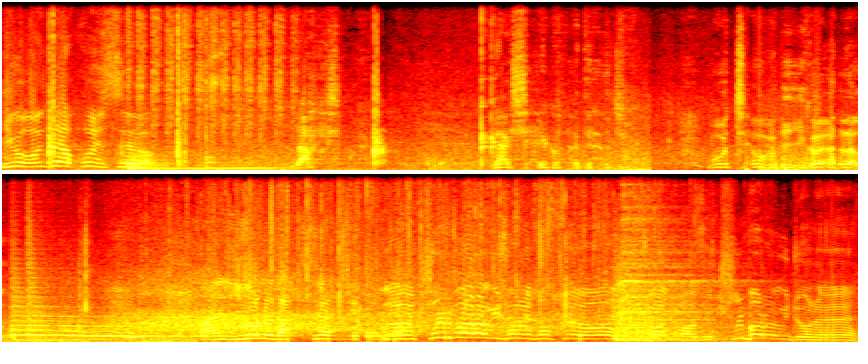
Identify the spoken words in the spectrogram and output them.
이거 언제 갖고 오셨어요? 낚시 낚시할 것 같아가지고 못 잡으면 이거 하려고. 아니 이걸로 낚시하시겠어요? 나 출발하기 전에 섰어요. 걱정하지 마세요. 출발하기 전에.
